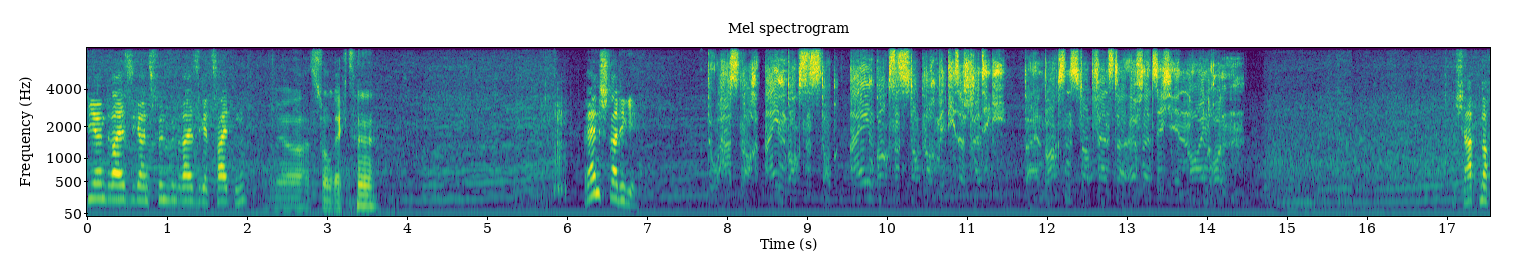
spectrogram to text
1,34er, 1,35er Zeiten. Ja, hast schon recht. Rennstrategie. Du hast noch einen Boxenstopp. Ein Boxenstopp noch mit dieser Strategie. Dein Boxenstopp-Fenster öffnet sich in neun Runden. Ich habe noch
